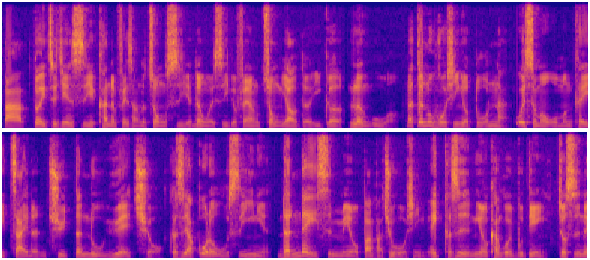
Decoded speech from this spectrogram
大家对这件事也看得非常的重视，也认为是一个非常重要的一个任务哦。那登陆火星有多难？为什么我们可以载人去登陆月球？可是要过了五十一年，人类是没有办法去火星。诶，可是你有看过一部电影，就是那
